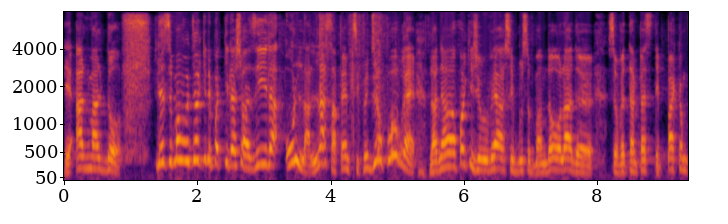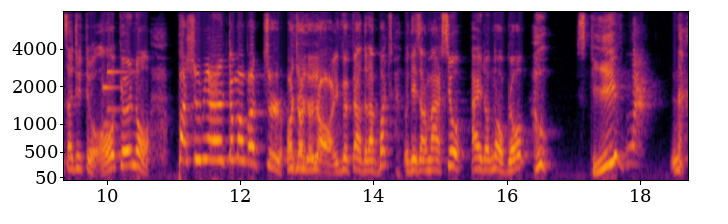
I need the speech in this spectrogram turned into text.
et Almaldo. Laissez-moi vous dire qu'il n'est pas de qui l'a choisi, là. Oh là là, ça fait un petit peu dur, pour vrai. La dernière fois que j'ai ouvert ces boosts bundle, là, de Silver Tempest, c'était pas comme ça du tout. Oh que non. Pas chimien, comment vas-tu? Oh, yo, yo, yo, il veut faire de la boxe ou des arts martiaux? I don't know, bro. Oh, Steve? Non.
